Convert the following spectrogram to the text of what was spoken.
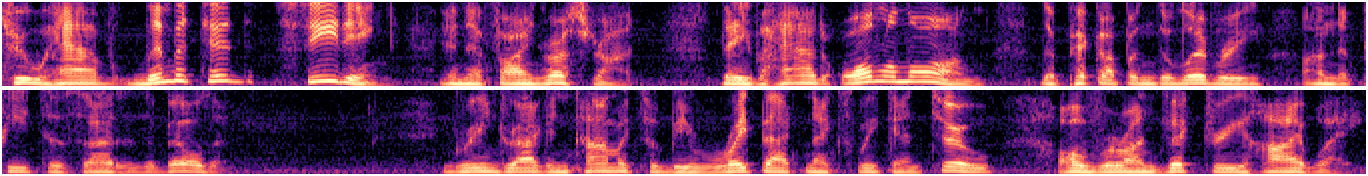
to have limited seating in a fine restaurant. They've had all along the pickup and delivery on the pizza side of the building. Green Dragon Comics will be right back next weekend, too, over on Victory Highway.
